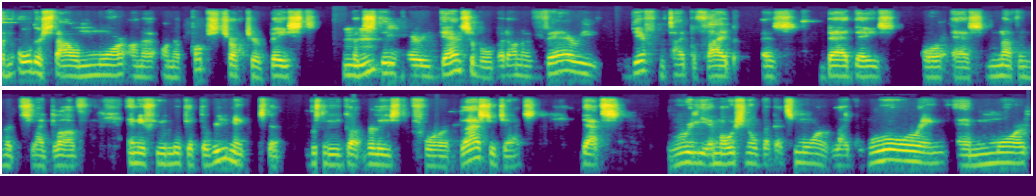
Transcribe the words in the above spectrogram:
an older style, more on a on a pop structure based, mm-hmm. but still very danceable, but on a very different type of vibe as Bad Days or as Nothing Hurts Like Love. And if you look at the remix that recently got released for Blasterjaxx, that's really emotional, but that's more like roaring and more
